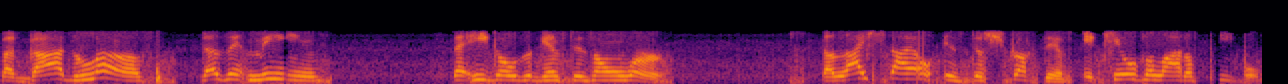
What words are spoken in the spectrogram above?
but God's love doesn't mean that he goes against his own word. The lifestyle is destructive. It kills a lot of people.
